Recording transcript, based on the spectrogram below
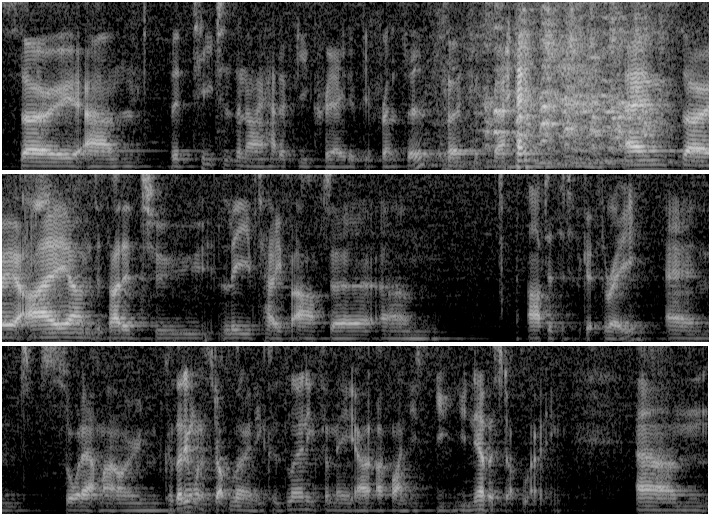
So um, the teachers and I had a few creative differences, let's just say. and so I um, decided to leave TAFE after, um, after Certificate 3 and sort out my own, because I didn't want to stop learning, because learning for me, I, I find you, you, you never stop learning. Um,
